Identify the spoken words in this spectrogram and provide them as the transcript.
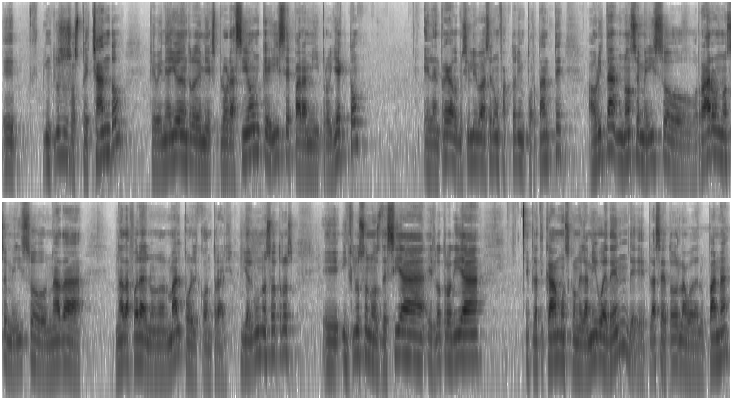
eh, incluso sospechando, que venía yo dentro de mi exploración que hice para mi proyecto. En la entrega a domicilio iba a ser un factor importante. Ahorita no se me hizo raro, no se me hizo nada, nada fuera de lo normal, por el contrario. Y algunos otros, eh, incluso nos decía el otro día, eh, platicábamos con el amigo Edén de Plaza de Todos La Guadalupana,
